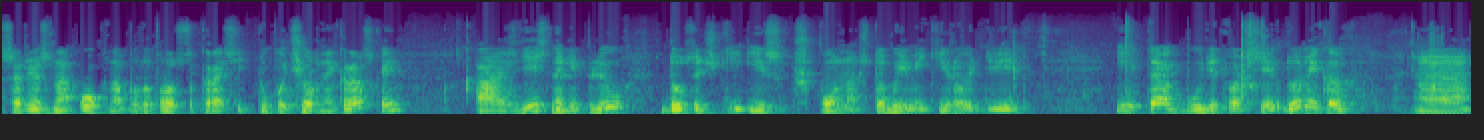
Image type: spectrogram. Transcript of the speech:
Соответственно, окна буду просто красить тупо черной краской, а здесь налеплю досочки из шпона, чтобы имитировать дверь. И так будет во всех домиках. А,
